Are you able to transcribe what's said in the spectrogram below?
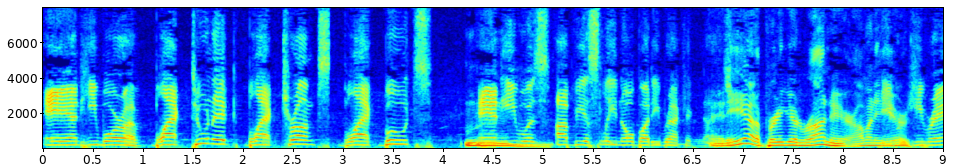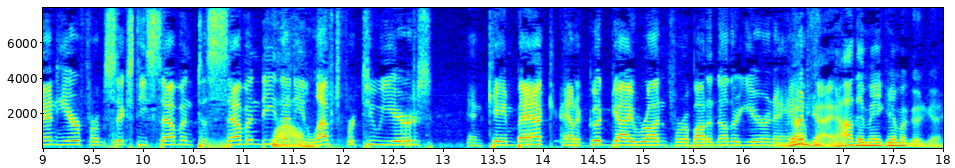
and he wore a black tunic, black trunks, black boots, and he was obviously nobody recognized. and he had a pretty good run here. How many He, years? he ran here from 67 to 70, then he left for two years and came back, had a good guy run for about another year and a half. good guy. How'd they make him a good guy?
